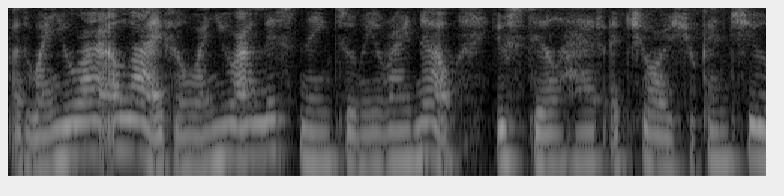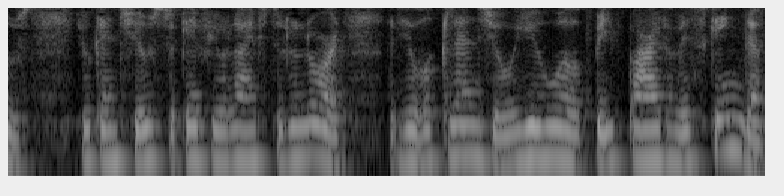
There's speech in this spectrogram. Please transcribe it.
but when you are alive and when you are listening to me right now, you still have a choice. You can choose. You can choose to give your life to the Lord, that He will cleanse you. You will be part of His kingdom,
